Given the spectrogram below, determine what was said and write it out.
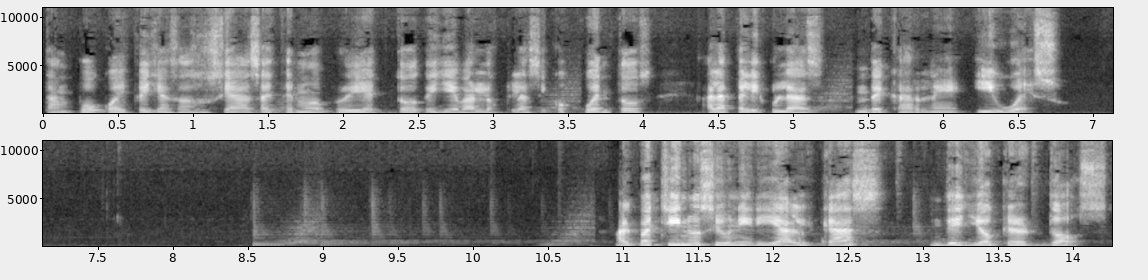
tampoco hay fechas asociadas a este nuevo proyecto de llevar los clásicos cuentos a las películas de carne y hueso. Al Pacino se uniría al cast de Joker 2.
